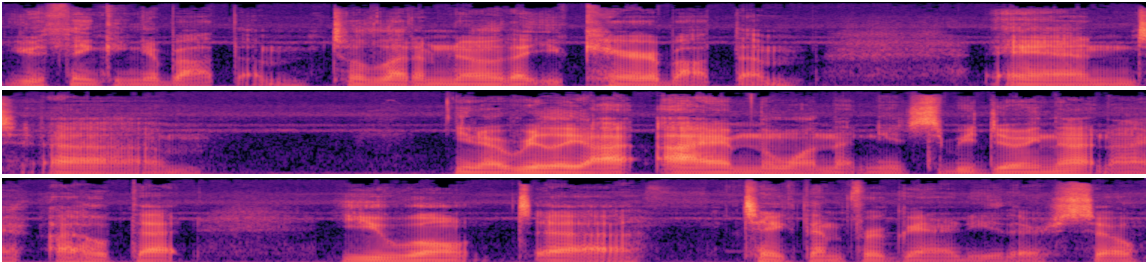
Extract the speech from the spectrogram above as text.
you're thinking about them, to let them know that you care about them. And, um, you know, really, I, I am the one that needs to be doing that. And I, I hope that you won't uh, take them for granted either. So,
